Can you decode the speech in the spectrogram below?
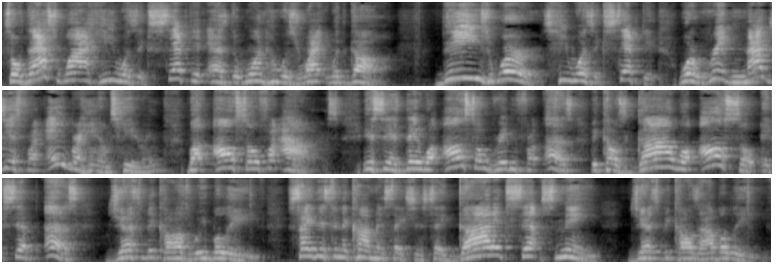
So that's why he was accepted as the one who was right with God. These words, he was accepted, were written not just for Abraham's hearing, but also for ours. It says they were also written for us because God will also accept us just because we believe. Say this in the comment section. Say, God accepts me just because I believe.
